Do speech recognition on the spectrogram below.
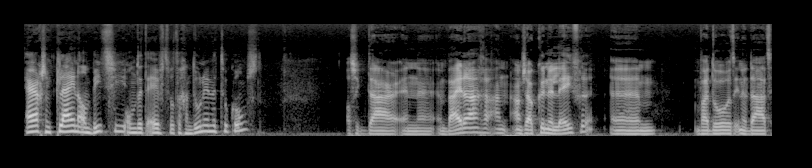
ergens een kleine ambitie om dit eventueel te gaan doen in de toekomst? als ik daar een, eh, een bijdrage aan, aan zou kunnen leveren, ehm, waardoor het inderdaad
